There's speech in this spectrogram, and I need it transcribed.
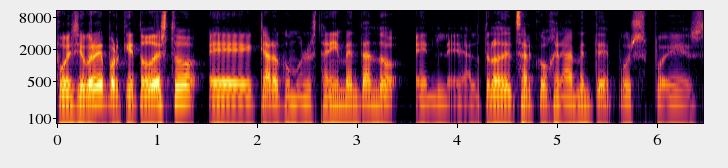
Pues yo creo que porque todo esto, eh, claro, como lo están inventando en, en- al otro lado del charco, generalmente, pues, pues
